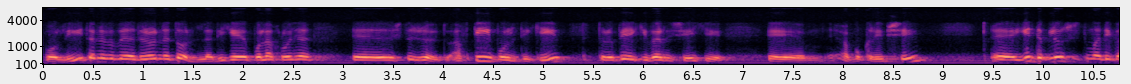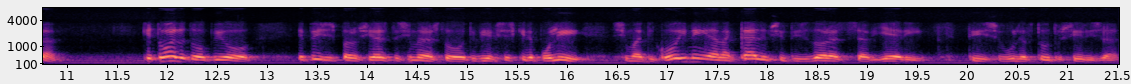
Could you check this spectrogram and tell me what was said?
πολύ, ήταν 53 ετών, δηλαδή είχε πολλά χρόνια ε, στη ζωή του. Αυτή η πολιτική, την οποία η κυβέρνηση έχει ε, αποκρύψει ε, γίνεται πλέον συστηματικά. Και το άλλο το οποίο επίσης παρουσιάζεται σήμερα στο TVXS και είναι πολύ σημαντικό είναι η ανακάλυψη της δώρας της Αυγέρη της βουλευτού του ΣΥΡΙΖΑ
